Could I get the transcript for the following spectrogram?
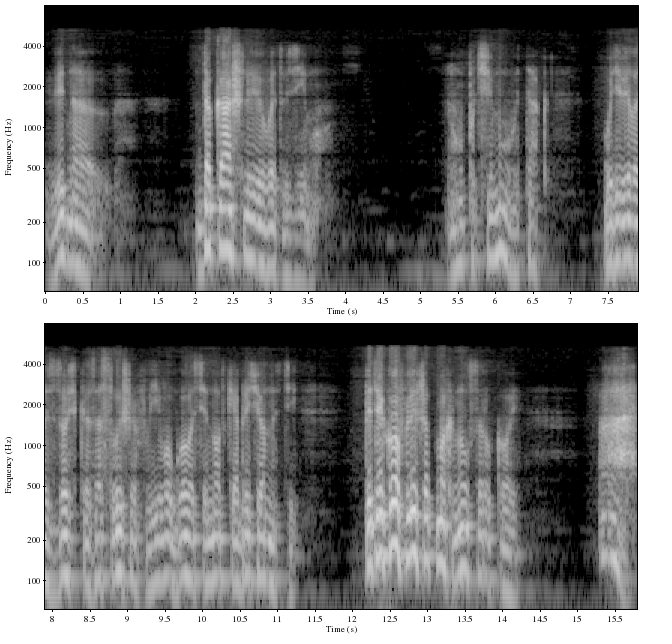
видно, да в эту зиму. «Ну, почему вы так?» — удивилась Зоська, заслышав в его голосе нотки обреченности. Петряков лишь отмахнулся рукой. «А,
